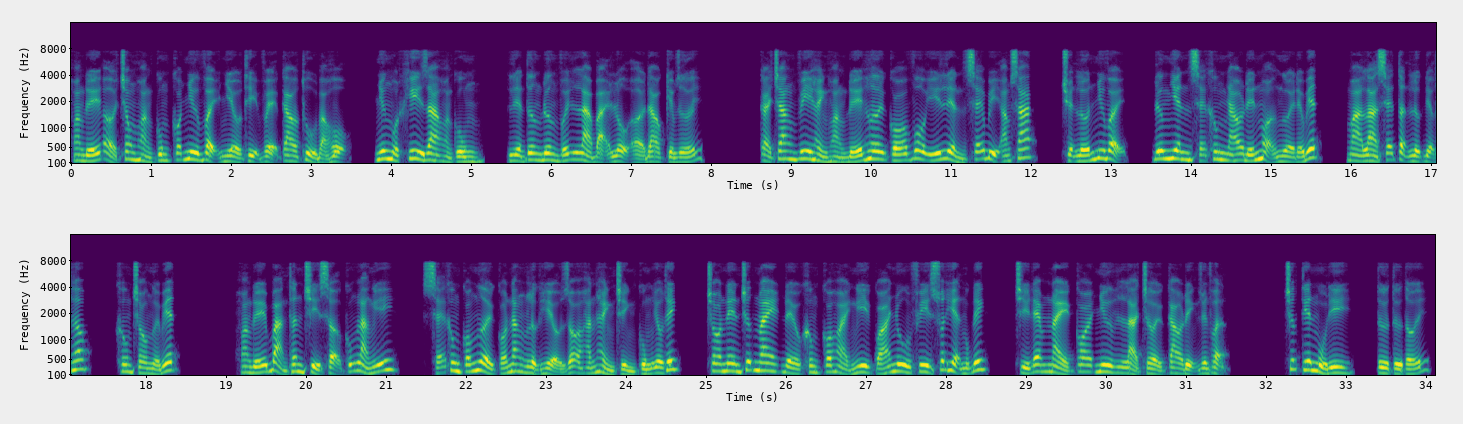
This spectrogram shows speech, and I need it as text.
Hoàng đế ở trong hoàng cung có như vậy nhiều thị vệ cao thủ bảo hộ, nhưng một khi ra hoàng cung, liền tương đương với là bại lộ ở đao kiếm dưới. Cải trang vi hành hoàng đế hơi có vô ý liền sẽ bị ám sát, chuyện lớn như vậy, đương nhiên sẽ không nháo đến mọi người đều biết, mà là sẽ tận lực điệu thấp, không cho người biết. Hoàng đế bản thân chỉ sợ cũng là nghĩ, sẽ không có người có năng lực hiểu rõ hắn hành trình cùng yêu thích, cho nên trước nay đều không có hoài nghi quá Nhu Phi xuất hiện mục đích, chỉ đem này coi như là trời cao định duyên phận. Trước tiên ngủ đi, từ từ tới.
